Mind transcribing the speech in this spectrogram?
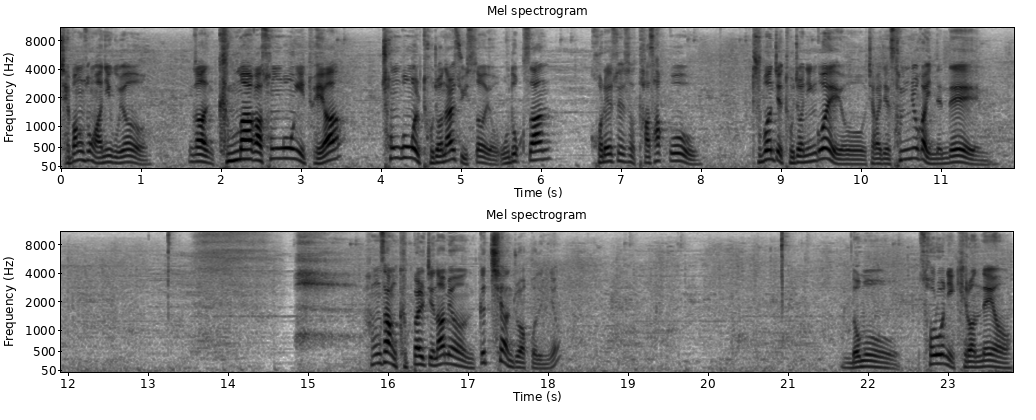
재방송 아니고요. 그러니까 금마가 성공이 돼야 천공을 도전할 수 있어요. 오독산 거래소에서 다 샀고 두 번째 도전인 거예요. 제가 이제 3류가 있는데 하, 항상 급발진하면 끝이 안 좋았거든요. 너무 서론이 길었네요.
